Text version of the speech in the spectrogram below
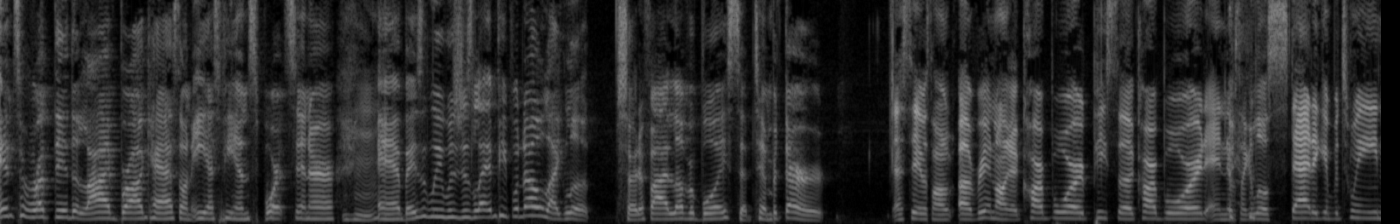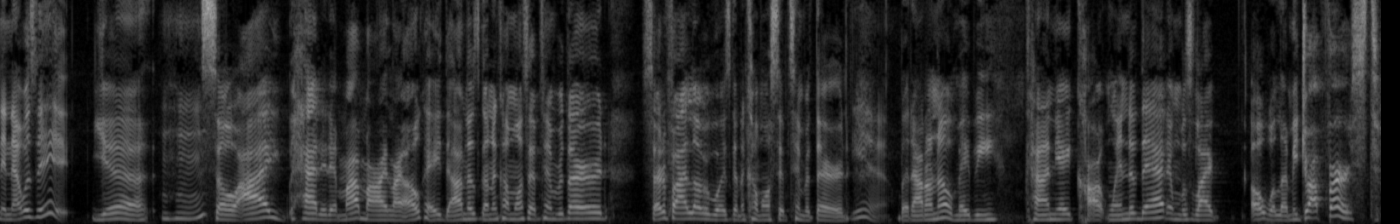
interrupted the live broadcast on ESPN SportsCenter mm-hmm. and basically was just letting people know, like, look, Certified Lover Boy, September 3rd. That's it. It was on uh, written on like a cardboard piece of cardboard, and it was like a little static in between, and that was it. Yeah. So I had it in my mind, like, okay, Donda's gonna come on September 3rd. Certified Lover Boy is gonna come on September 3rd. Yeah. But I don't know. Maybe Kanye caught wind of that and was like, oh, well, let me drop first.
